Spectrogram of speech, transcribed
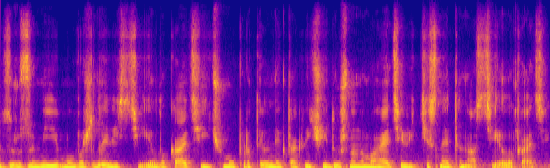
зрозуміємо важливість цієї локації, чому противник так відчайдушно намагається відтіснити нас цієї локації,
